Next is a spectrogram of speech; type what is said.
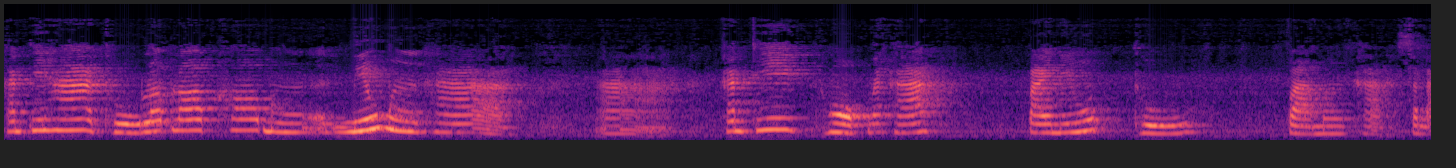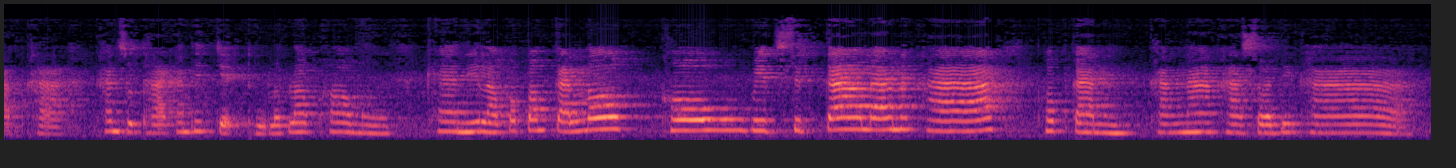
ขั้นที่5ถูรอบๆข้อมือเอ่อนิ้วมือค่ะอ่าขั้นที่6นะคะปลายนิ้วถูฝ่ามือค่ะ สลับค่ะ ขั้นสุดท้ายขั้นที่ 7 ถูรอบๆข้อมือ แค่นี้เราก็ป้องกันโรคโควิด -19 แล้วนะคะ พบกันครั้งหน้าค่ะ สวัสดีค่ะ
